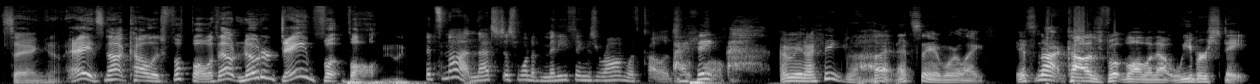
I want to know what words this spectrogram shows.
saying, you know, hey, it's not college football without Notre Dame football. It's not, and that's just one of many things wrong with college I think. I mean, I think the Hut. That's saying more like it's not college football without Weber State.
